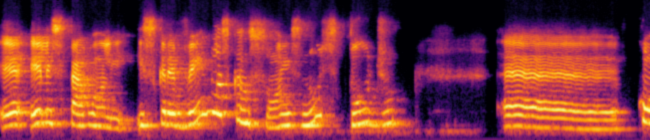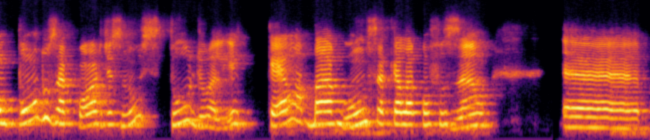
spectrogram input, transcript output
eles estavam ali escrevendo as canções no estúdio, é, compondo os acordes no estúdio ali, aquela bagunça, aquela confusão, é,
